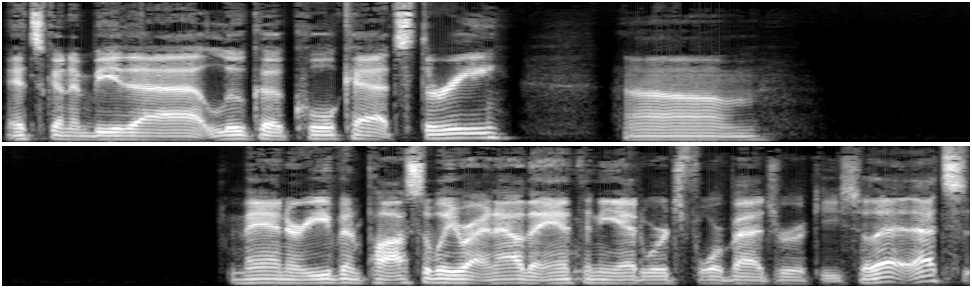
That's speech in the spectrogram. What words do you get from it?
it's going to be that Luka Cool Cats 3. Um, man, or even possibly right now the Anthony Edwards four badge rookie. So that that's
